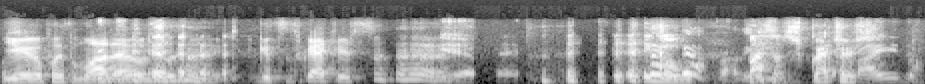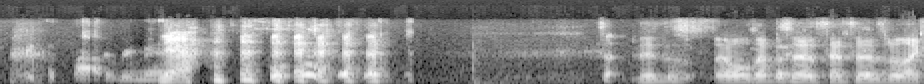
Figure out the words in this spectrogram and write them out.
You gonna play some lottos, get some scratchers. yeah, man. Go buy some scratchers. probably need to play some lottery, man. Yeah. This is the old episode of Senses where like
